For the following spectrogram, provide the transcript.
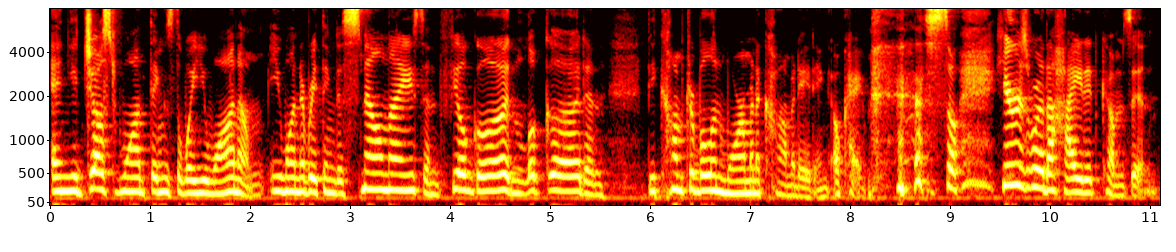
and you just want things the way you want them. You want everything to smell nice and feel good and look good and be comfortable and warm and accommodating. Okay, so here's where the hide it comes in.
